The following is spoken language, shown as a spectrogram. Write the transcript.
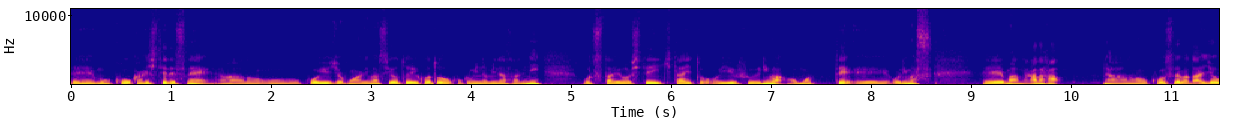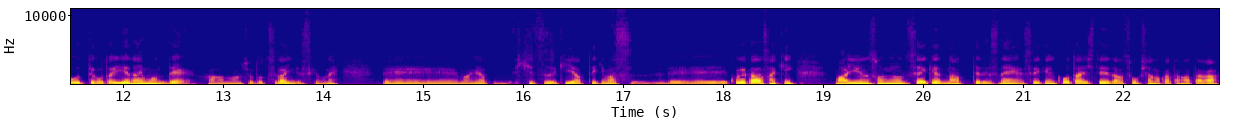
えー、もう公開してですねあのこういう情報がありますよということを国民の皆さんにお伝えをしていきたいというふうには思って、えー、おります。えー、まあ、なかなかあのこうすれば大丈夫ってことは言えないもんであのちょっと辛いんですけどね、えーまあ、や引き続きやっていきます。でこれから先、まあ、ユン・ソンニョル政権になってですね政権交代して脱北者の方々が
